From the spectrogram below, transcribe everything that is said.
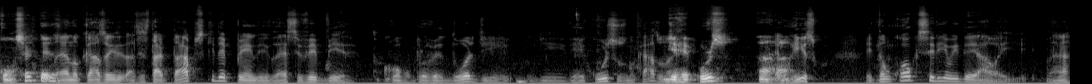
Com certeza. Né? No caso, as startups que dependem do SVB como provedor de, de, de recursos, no caso, né? De recursos. Uhum. É um risco. Então, qual que seria o ideal aí? Né?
